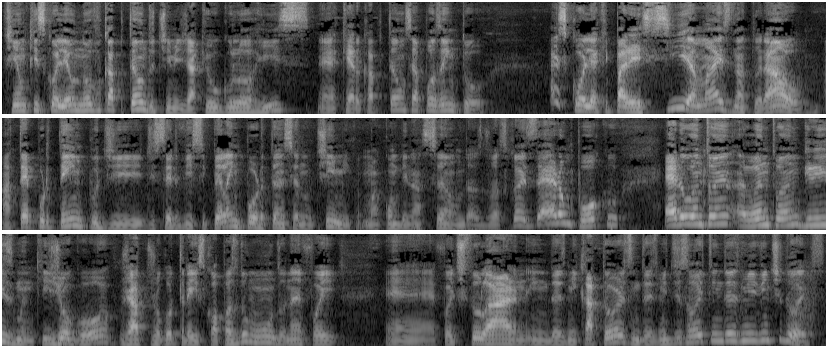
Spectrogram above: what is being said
tinham que escolher o novo capitão do time, já que o Guloris, é, que era o capitão, se aposentou. A escolha que parecia mais natural, até por tempo de, de serviço e pela importância no time, uma combinação das duas coisas, era um pouco. Era o Antoine, o Antoine Griezmann, que jogou, já jogou três Copas do Mundo, né? Foi, é, foi titular em 2014, em 2018 e em 2022.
